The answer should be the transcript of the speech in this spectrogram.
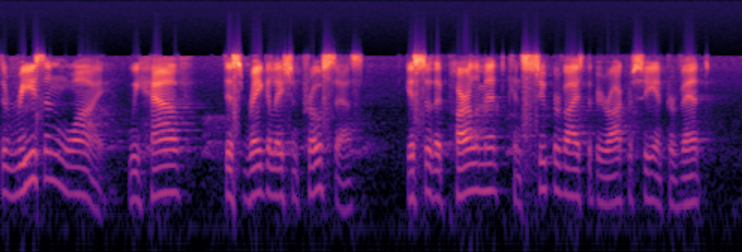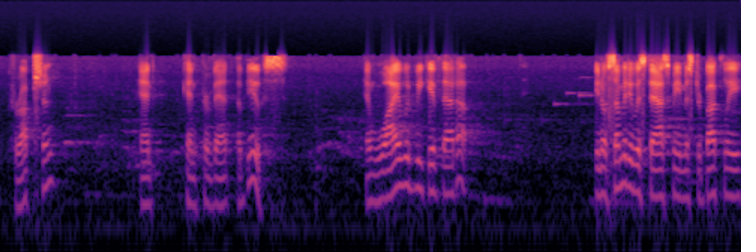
the reason why we have this regulation process is so that Parliament can supervise the bureaucracy and prevent corruption and can prevent abuse. And why would we give that up? You know, if somebody was to ask me, Mr. Buckley,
